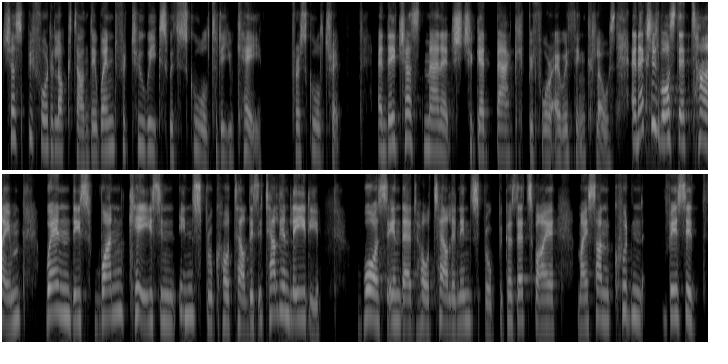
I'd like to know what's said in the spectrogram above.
just before the lockdown, they went for two weeks with school to the UK for a school trip and they just managed to get back before everything closed. And actually, it was that time when this one case in Innsbruck hotel, this Italian lady was in that hotel in Innsbruck, because that's why my son couldn't visit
